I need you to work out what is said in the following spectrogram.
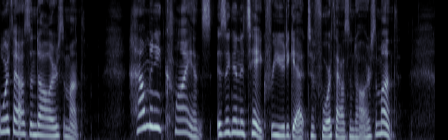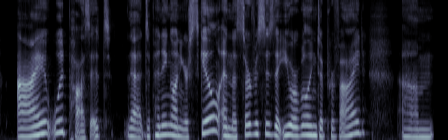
$4,000 a month. How many clients is it going to take for you to get to $4,000 a month? I would posit that depending on your skill and the services that you are willing to provide, um,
